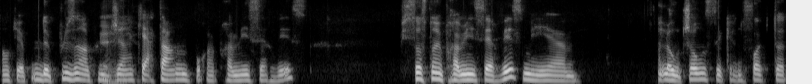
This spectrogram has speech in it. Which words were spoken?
Donc, il y a de plus en plus de gens qui attendent pour un premier service. Puis ça, c'est un premier service, mais euh, l'autre chose, c'est qu'une fois que tu as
